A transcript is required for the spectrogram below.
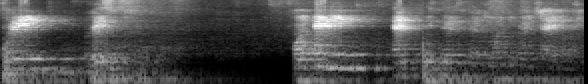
Three, risks. For any end business that you want to venture into,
